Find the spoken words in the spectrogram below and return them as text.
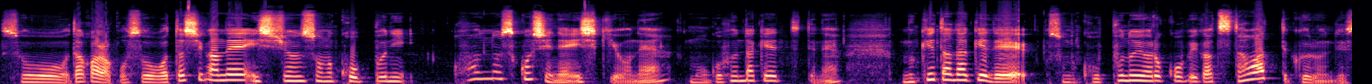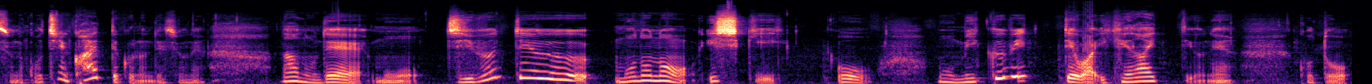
そうだからこそ私がね一瞬そのコップにほんの少しね、意識をね、もう5分だけって言ってね、向けただけで、そのコップの喜びが伝わってくるんですよね。こっちに帰ってくるんですよね。なので、もう自分っていうものの意識をもう見くびってはいけないっていうね、こと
